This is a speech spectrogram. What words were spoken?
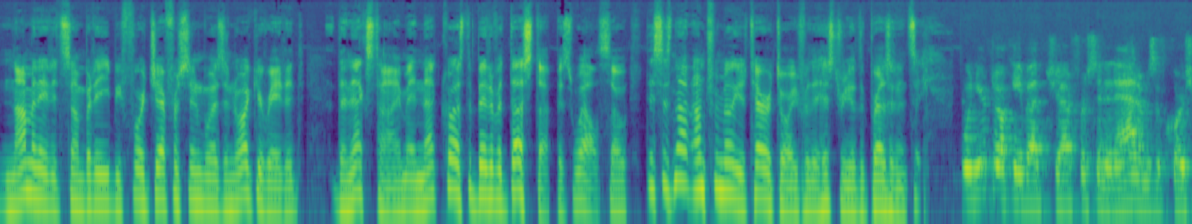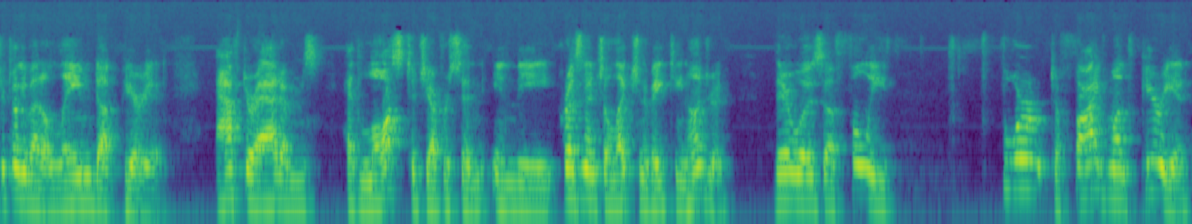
nominated somebody before Jefferson was inaugurated the next time, and that caused a bit of a dust up as well. So this is not unfamiliar territory for the history of the presidency. When you're talking about Jefferson and Adams, of course, you're talking about a lame duck period. After Adams had lost to Jefferson in the presidential election of 1800, there was a fully four to five month period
